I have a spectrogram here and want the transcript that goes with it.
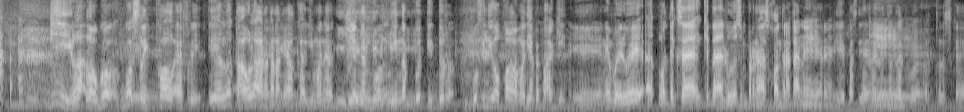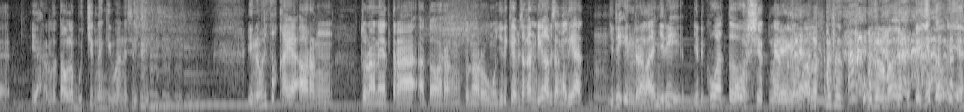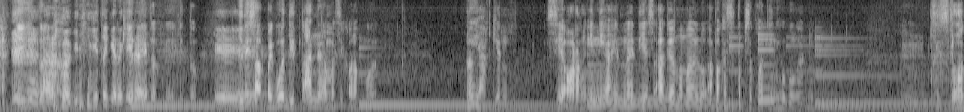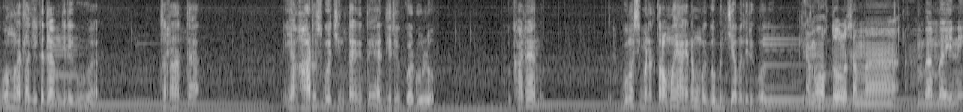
gila loh gue gue sleep call every ya lu tau lah anak-anak LK gimana Iya kan gue nginep gue tidur gue video call sama dia sampai pagi Iya, iya. ini by the way eh, konteksnya kita dulu pernah kontrakan ya, ya. Iya pas di akhir Iya, itu kan iya, gue iya. terus kayak ya lu tau lah bucinnya gimana sih cuy Ini tuh kayak orang tunanetra atau orang tunarungu. Jadi kayak misalkan dia nggak bisa ngelihat. Mm. Jadi indera lain jadi jadi kuat tuh. Oh shit man Iya bener kan? banget bener, bener banget kayak gitu iya kayak gitu Analoginya gitu kira-kira kayak ya. gitu kayak gitu Iya, iya, jadi iya. sampai gue ditanya sama psikolog gue lu yakin si orang ini akhirnya dia seagama sama lu apakah tetap sekuat ini hubungan lu Hmm. setelah gue ngeliat lagi ke dalam diri gue ternyata yang harus gue cintain itu ya diri gue dulu karena gue masih banyak trauma yang akhirnya membuat gue benci sama diri gue gitu. Emang waktu lu sama mbak-mbak ini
